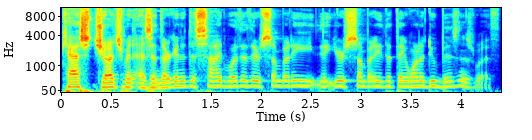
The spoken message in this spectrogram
Cast judgment as in they're going to decide whether there's somebody that you're somebody that they want to do business with,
